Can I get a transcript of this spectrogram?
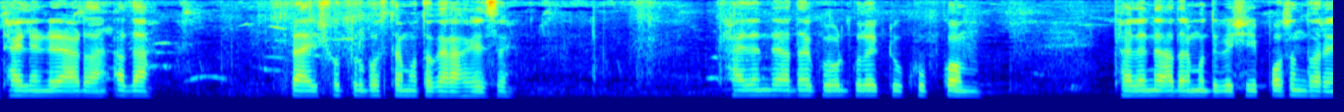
থাইল্যান্ডের আদা আদা প্রায় সত্তর বস্তার মতো গাড়া হয়েছে। থাইল্যান্ডের আদার গ্রোথগুলো একটু খুব কম। থাইল্যান্ডের আদার মধ্যে বেশি পছন্দ ধরে।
